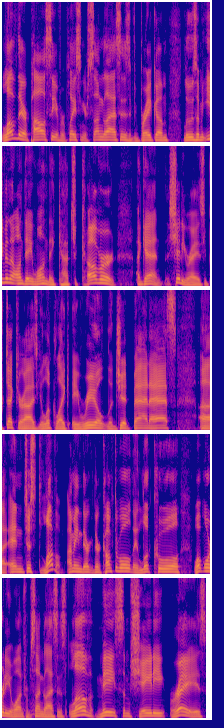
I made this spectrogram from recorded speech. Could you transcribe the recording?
Love their policy of replacing your sunglasses if you break them, lose them. Even on day one, they got you covered. Again, Shitty Rays. You protect your eyes. You look like a real legit badass, uh, and just love them. I mean, they're they're comfortable. They look cool. What more do you want from sunglasses? Love me some Shady Rays.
